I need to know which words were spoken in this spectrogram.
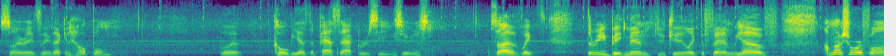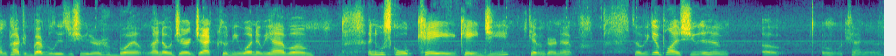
so anything that can help him. But Kobe has the pass accuracy. You serious? So I have like three big men who can like defend. We have I'm not sure if um Patrick Beverley is a shooter, but I know Jarrett Jack could be one, and we have um a new school K K G, Kevin Garnett. So we can apply a shoe to him. Oh, oh kind of.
